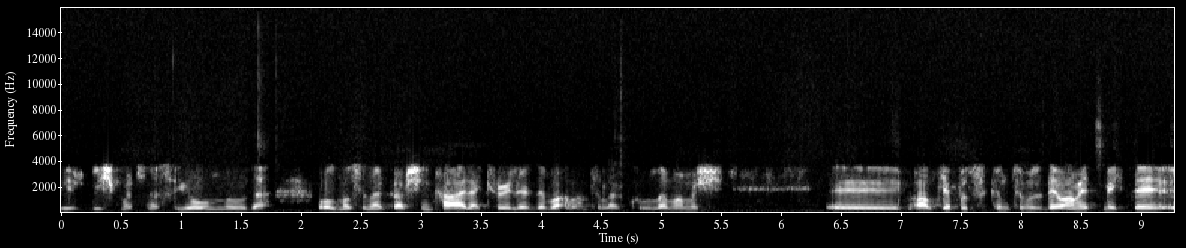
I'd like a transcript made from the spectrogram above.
bir iş makinesi yoğunluğu da olmasına karşın hala köylerde bağlantılar kurulamamış. E, altyapı sıkıntımız devam etmekte. E,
